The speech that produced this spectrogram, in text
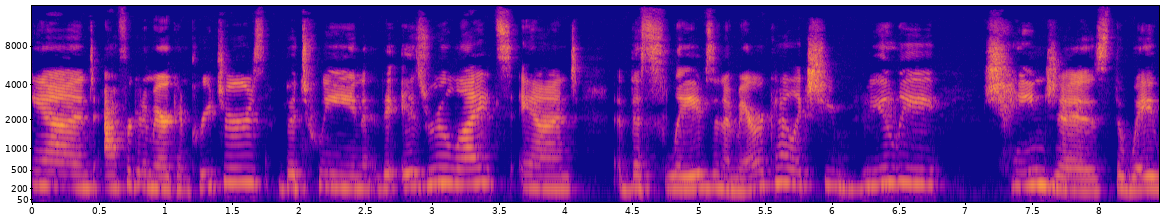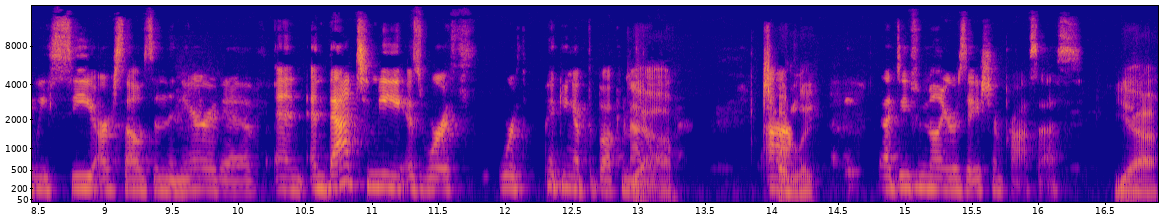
and African American preachers, between the Israelites and the slaves in America. Like she really changes the way we see ourselves in the narrative, and and that to me is worth worth picking up the book. No yeah, totally. Um, that defamiliarization process. Yeah,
